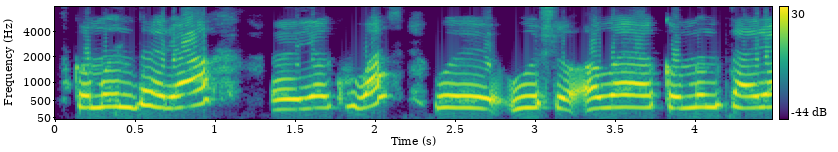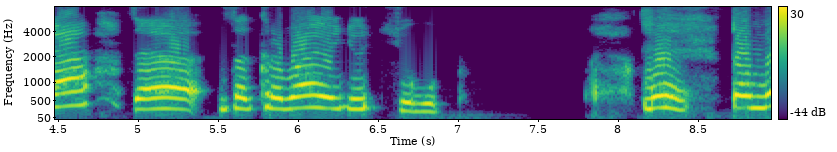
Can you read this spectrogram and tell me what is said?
в коментарях, як у вас ви вийшло, але коментаря за... закриває YouTube. Ми Тому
